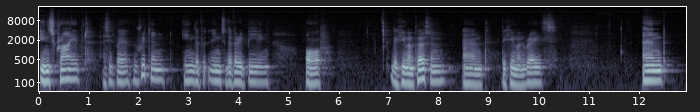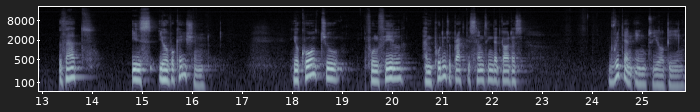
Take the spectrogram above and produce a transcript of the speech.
inscribed, as it were, written in the, into the very being of the human person and the human race. And that is your vocation. You're called to fulfill and put into practice something that God has written into your being,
